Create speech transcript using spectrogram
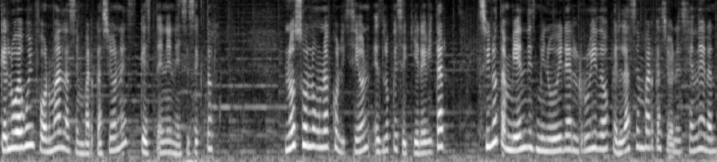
que luego informa a las embarcaciones que estén en ese sector. No solo una colisión es lo que se quiere evitar, sino también disminuir el ruido que las embarcaciones generan,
